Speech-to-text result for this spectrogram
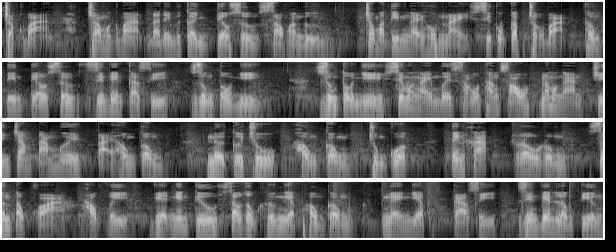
Chào các bạn, chào mừng các bạn đã đến với kênh Tiểu sử Sao Hoa ngữ. Trong bản tin ngày hôm nay xin cung cấp cho các bạn thông tin tiểu sử diễn viên ca sĩ Dung Tổ Nhi. Dung Tổ Nhi sinh vào ngày 16 tháng 6 năm 1980 tại Hồng Kông, nơi cư trú Hồng Kông, Trung Quốc, tên khác Râu Rùng, dân tộc Hoa, học vị Viện Nghiên cứu Giáo dục Hướng nghiệp Hồng Kông, nghề nghiệp ca sĩ, diễn viên lồng tiếng,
